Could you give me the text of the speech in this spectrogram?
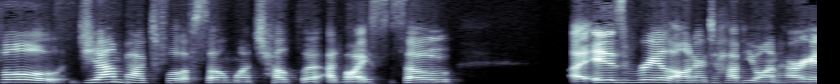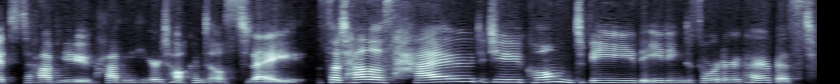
full, jam packed full of so much helpful advice. So Uh, it is a real honor to have you on, Harriet, to have you have you here talking to us today. So tell us, how did you come to be the eating disorder therapist?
